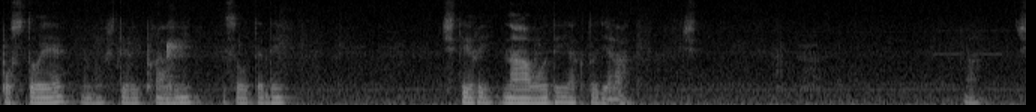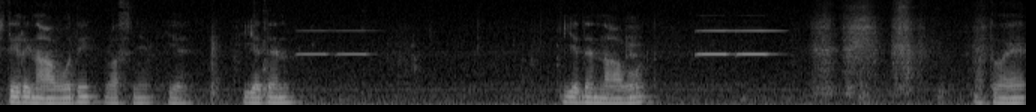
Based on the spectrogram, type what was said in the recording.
postoje, nebo čtyři prání, jsou tedy čtyři návody, jak to dělat. čtyři návody vlastně je jeden, jeden návod. A to je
